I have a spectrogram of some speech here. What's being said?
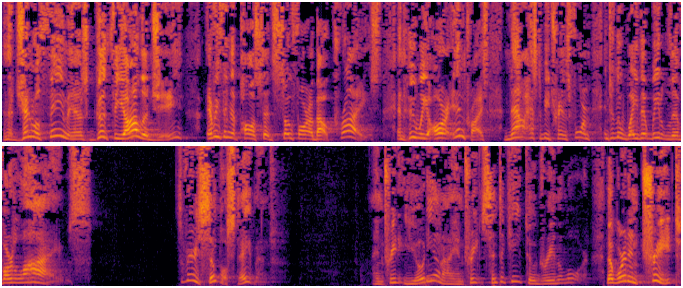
And the general theme is good theology, everything that Paul said so far about Christ and who we are in Christ now has to be transformed into the way that we live our lives. It's a very simple statement. I entreat Euodia and I entreat Syntyche to agree in the Lord. That word entreat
